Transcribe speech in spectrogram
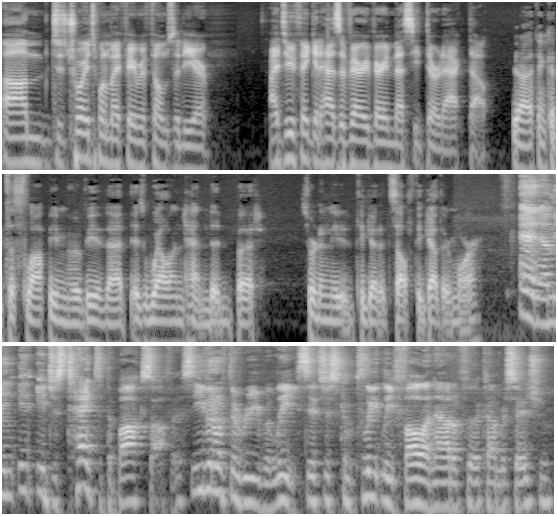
Um, Detroit's one of my favorite films of the year. I do think it has a very, very messy third act, though. Yeah, I think it's a sloppy movie that is well intended, but sort of needed to get itself together more. And I mean, it, it just tanked at the box office. Even with the re release, it's just completely fallen out of the conversation.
